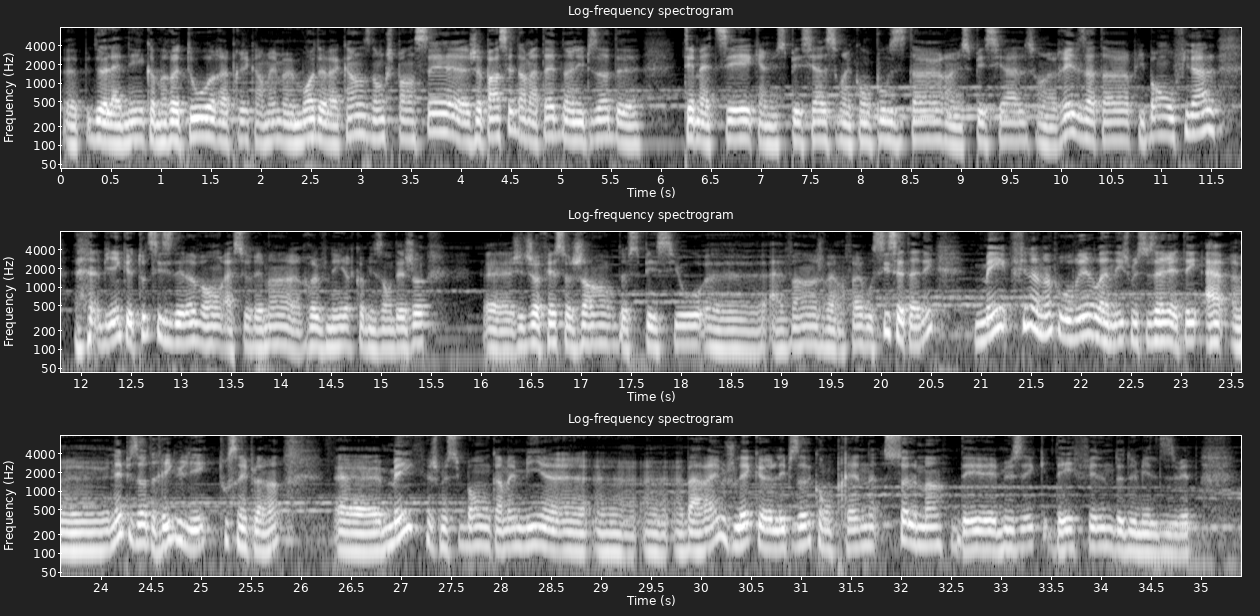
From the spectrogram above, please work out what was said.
de l'année comme retour après quand même un mois de vacances. Donc je pensais, euh, je passais dans ma tête d'un épisode euh, thématique, un spécial sur un compositeur, un spécial sur un réalisateur. Puis bon, au final, bien que toutes ces idées-là vont assurément revenir comme ils ont déjà j'ai déjà fait ce genre de spéciaux avant, je vais en faire aussi cette année. Mais finalement, pour ouvrir l'année, je me suis arrêté à un épisode régulier, tout simplement. Euh, mais je me suis bon quand même mis un, barème. Je voulais que l'épisode comprenne seulement des musiques des films de 2018.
